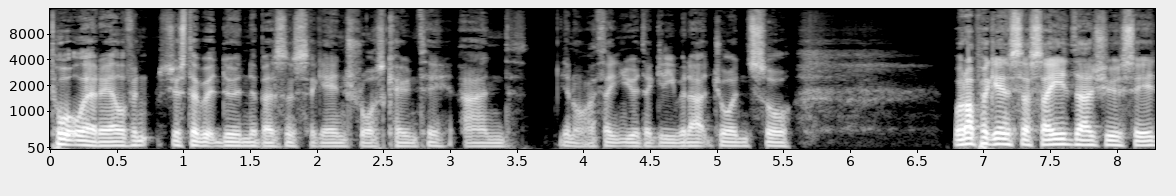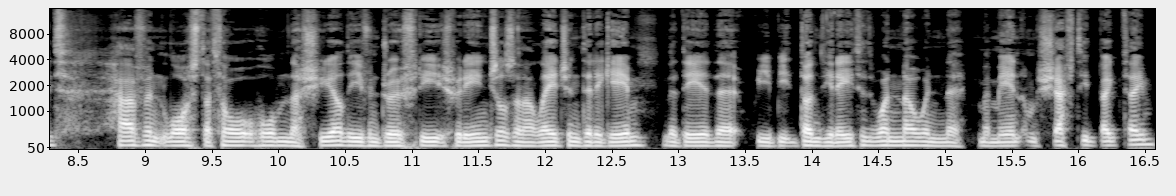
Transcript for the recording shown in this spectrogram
totally irrelevant. It's just about doing the business against Ross County, and you know I think you'd agree with that, John. So we're up against a side, as you said, haven't lost at all home this year. They even drew three each with Rangers in a legendary game the day that we beat Dundee United 1 0 and the momentum shifted big time.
